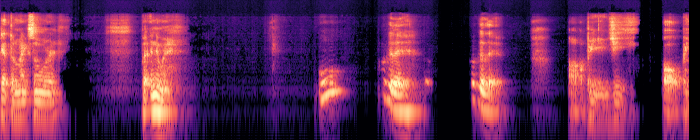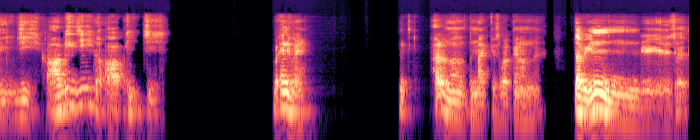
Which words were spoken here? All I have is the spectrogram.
Got the mic somewhere. But anyway. Ooh, look at that. Look at that. RPG. RPG. RBG RPG. But anyway. I don't know if the mic is working on that. WNBC.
